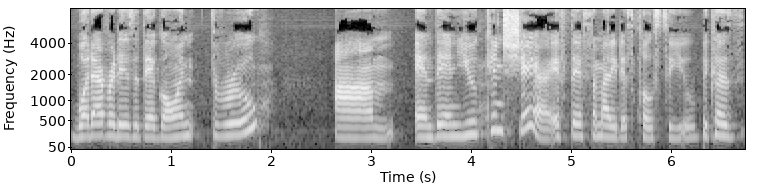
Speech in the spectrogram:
whatever it is that they're going through um, and then you can share if there's somebody that's close to you because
